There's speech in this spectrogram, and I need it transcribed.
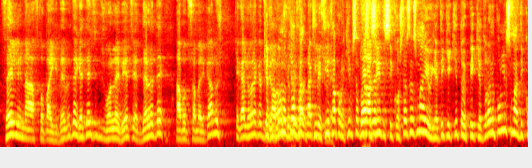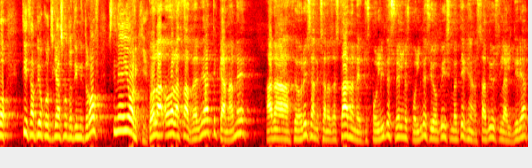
θέλει να αυτοπαγιδεύεται γιατί έτσι τη βολεύει. Έτσι εντέλεται από τους Αμερικάνους και καλή ώρα και τους Και θα δούμε ποια θα, να τι θα προκύψει από Τώρα, τη συζήτηση 24 Μαου. Γιατί και εκεί το επίκεντρο είναι πολύ σημαντικό. Τι θα πει ο Κοτζιάς με τον Δημητρόφ στη Νέα Υόρκη; Τώρα όλα αυτά βέβαια τι κάνανε; Αναθεωρήσανε, ξαναζεστάνανε τους πολίτες, τους Έλληνες πολίτες, οι οποίοι συμμετείχαν στα δύο συλλαλητήρια,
